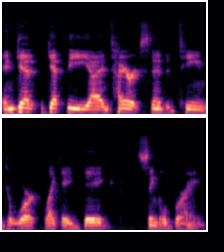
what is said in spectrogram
and get get the uh, entire extended team to work like a big single brain.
